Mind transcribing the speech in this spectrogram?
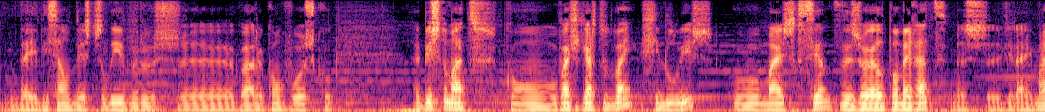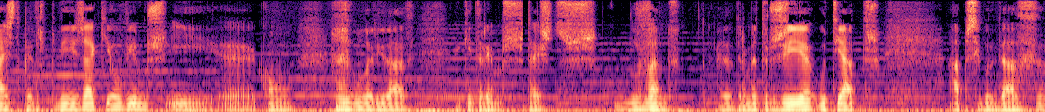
da edição destes livros, eh, agora convosco. A Bicho do Mato, com Vai Ficar Tudo Bem, fim de Luís, o mais recente de Joel Pomerrat, mas eh, virá aí mais de Pedro Penin, já aqui ouvimos, e uh, com regularidade aqui teremos textos levando a dramaturgia, o teatro há a possibilidade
